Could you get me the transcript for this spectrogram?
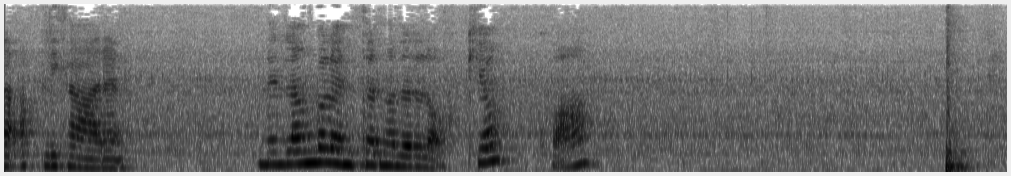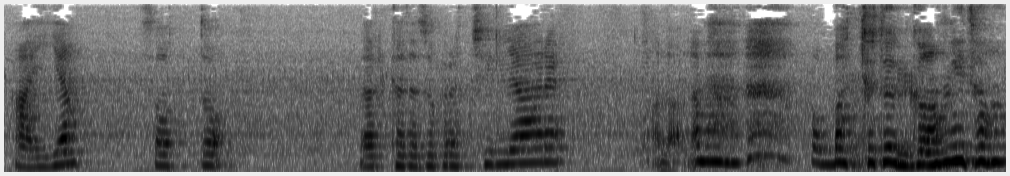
da applicare nell'angolo interno dell'occhio qua aia sotto l'arcata sopraccigliare Madonna, ma ho battuto il gomito.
